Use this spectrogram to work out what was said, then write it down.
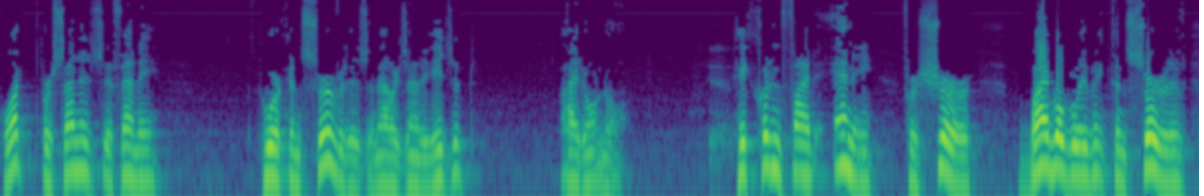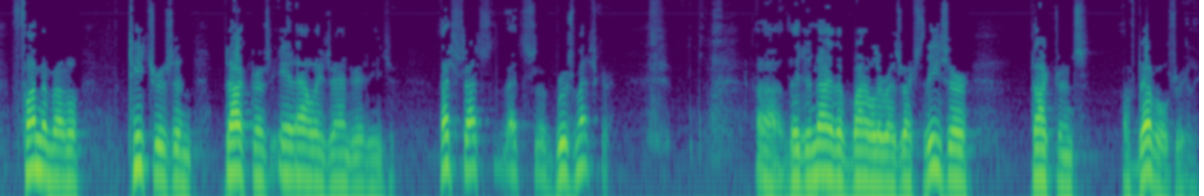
what percentage, if any, who are conservatives in Alexandria, Egypt? I don't know. He couldn't find any for sure Bible believing, conservative, fundamental teachers and doctrines in Alexandria, Egypt. That's, that's, that's uh, Bruce Metzger. Uh, they deny the bodily resurrection. These are doctrines of devils, really.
